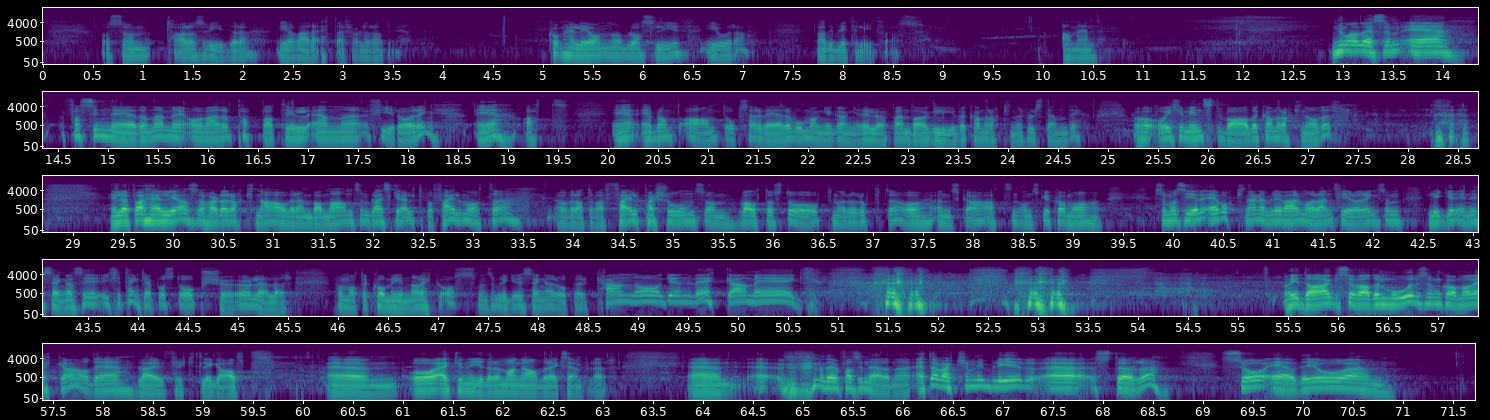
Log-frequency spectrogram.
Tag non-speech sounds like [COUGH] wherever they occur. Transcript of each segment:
og som tar oss videre i å være etterfølgere av du. Kom Hellige Ånd og blås liv i jorda. La det bli til liv for oss. Amen. Noe av det som er fascinerende med å være pappa til en eh, fireåring, er at jeg, jeg bl.a. observerer hvor mange ganger i løpet av en dag livet kan rakne fullstendig. Og, og ikke minst hva det kan rakne over. [LAUGHS] I løpet av helga har det rakna over en banan som ble skrelt på feil måte, over at det var feil person som valgte å stå opp når hun ropte og ønska at noen skulle komme og som hun sier, Jeg våkner nemlig hver morgen en fireåring som ligger inne i senga si. Ikke tenker jeg på å stå opp sjøl eller på en måte komme inn og vekke oss, men som ligger i senga og roper 'Kan noen vekke meg?' [LAUGHS] Og I dag så var det mor som kom og vekka, og det ble fryktelig galt. Um, og jeg kunne gi dere mange andre eksempler. Um, [LAUGHS] men det er jo fascinerende. Etter hvert som vi blir uh, større, så er det jo um,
